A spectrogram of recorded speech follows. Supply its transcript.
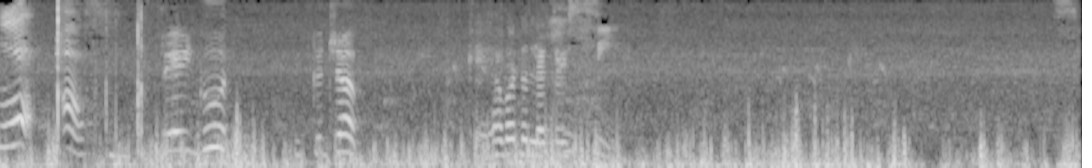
here is Very good. Good job. Okay, how about the letter C? C.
